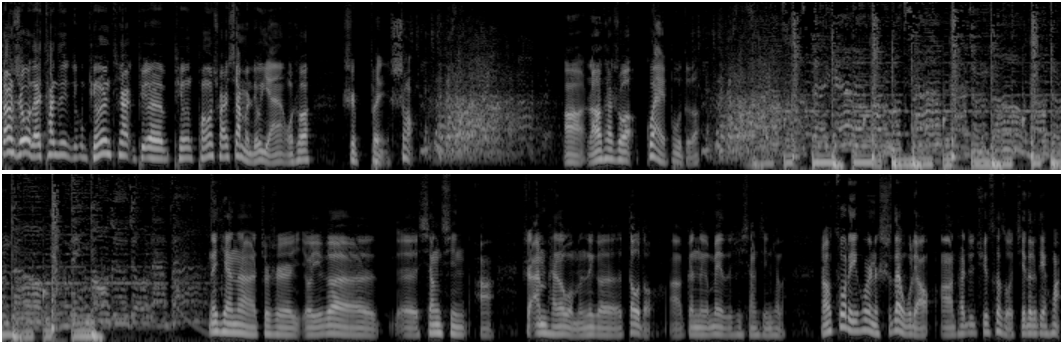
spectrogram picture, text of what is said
当时我在他这这个评论天评评朋友圈下面留言，我说是本少。啊，然后他说：“怪不得。”那天呢，就是有一个呃相亲啊，是安排了我们那个豆豆啊跟那个妹子去相亲去了。然后坐了一会儿呢，实在无聊啊，他就去厕所接了个电话，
